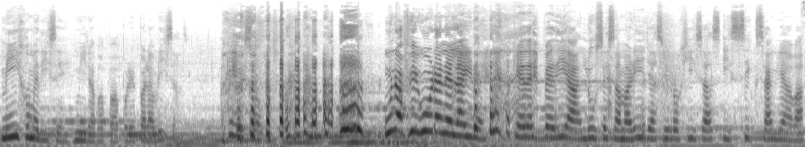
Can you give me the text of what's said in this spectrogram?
Mi hijo me dice, mira papá, por el parabrisas. ¿Qué es eso? Una figura en el aire que despedía luces amarillas y rojizas y zigzagueaba.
